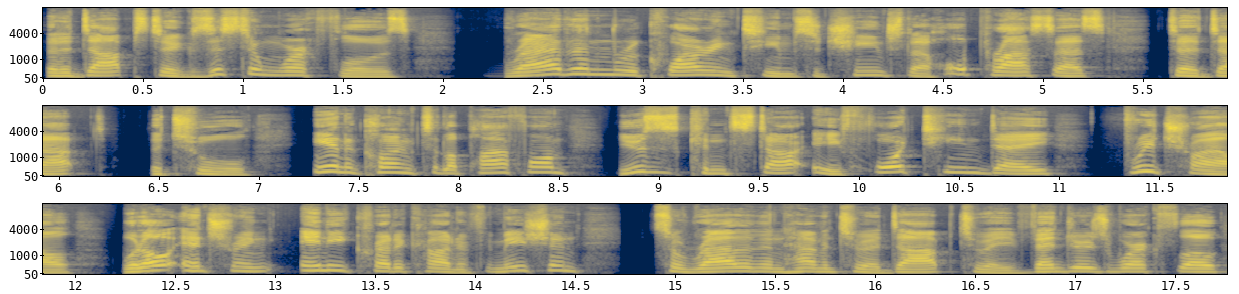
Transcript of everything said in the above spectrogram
that adapts to existing workflows rather than requiring teams to change their whole process to adapt the tool. And according to the platform, users can start a 14 day free trial without entering any credit card information. So rather than having to adapt to a vendor's workflow,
